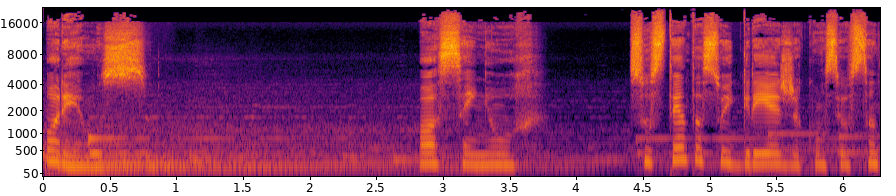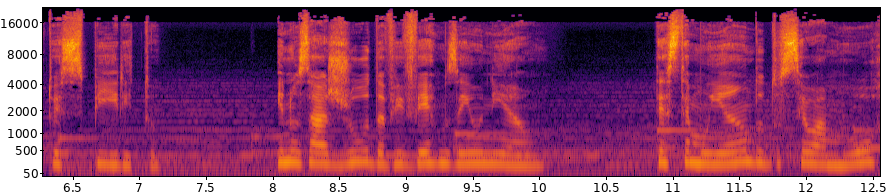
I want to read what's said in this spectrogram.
Oremos. Ó Senhor, sustenta a sua igreja com seu Santo Espírito e nos ajuda a vivermos em união, testemunhando do seu amor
